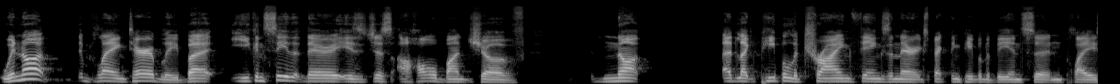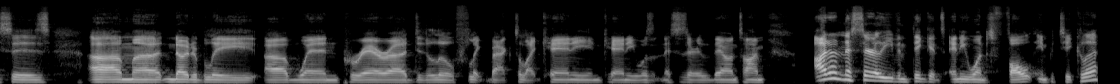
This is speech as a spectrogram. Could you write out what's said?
we're not playing terribly but you can see that there is just a whole bunch of not uh, like people are trying things and they're expecting people to be in certain places um uh, notably uh when Pereira did a little flick back to like Cairney and Cairney wasn't necessarily there on time I don't necessarily even think it's anyone's fault in particular.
